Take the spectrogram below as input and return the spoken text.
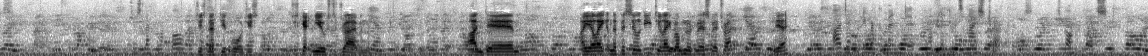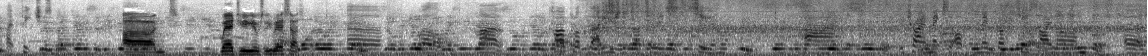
just left my four. Just left your four, just just getting used to driving them. Yeah, And um, are you liking the facility? Do you like Robin Hood Raceway track? yeah. Yeah? I definitely recommend it. I think it's a nice track and it's got good like features. it. And where do you usually race at? Uh, my car club that I usually go to is Seaham, and we try and mix it up to maybe go to Teesside or uh,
